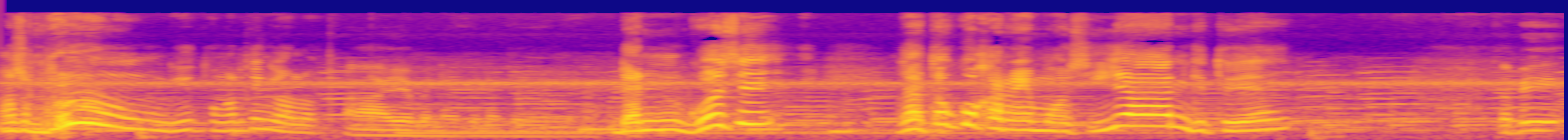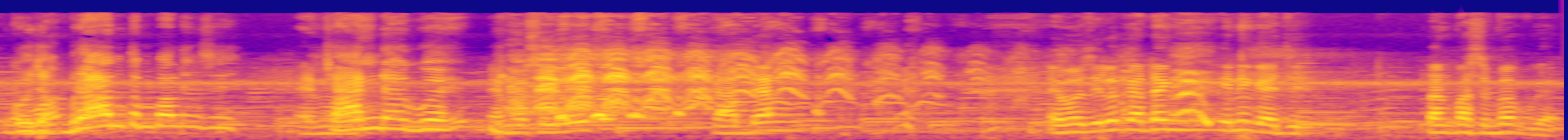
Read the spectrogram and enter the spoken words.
langsung boom gitu, ngerti nggak lo? ah iya benar benar benar benar. Dan gue sih nggak tau gue karena emosian gitu ya, tapi gue berantem paling sih, emo- canda gue. emosi lo itu kadang emosi lo kadang ini gak Ci? tanpa sebab gak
